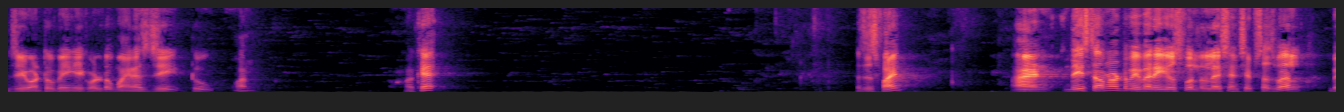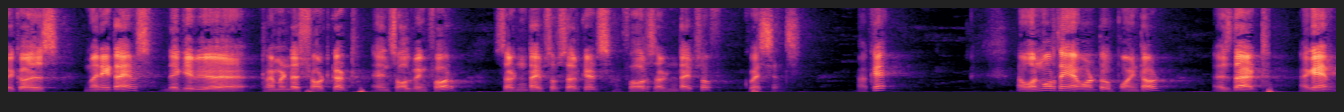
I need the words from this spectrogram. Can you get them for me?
g 1 2 being equal to minus g 2 1. Okay. Is this fine? And these turn out to be very useful relationships as well, because many times they give you a tremendous shortcut in solving for certain types of circuits for certain types of questions. Okay. Now, one more thing I want to point out is that again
